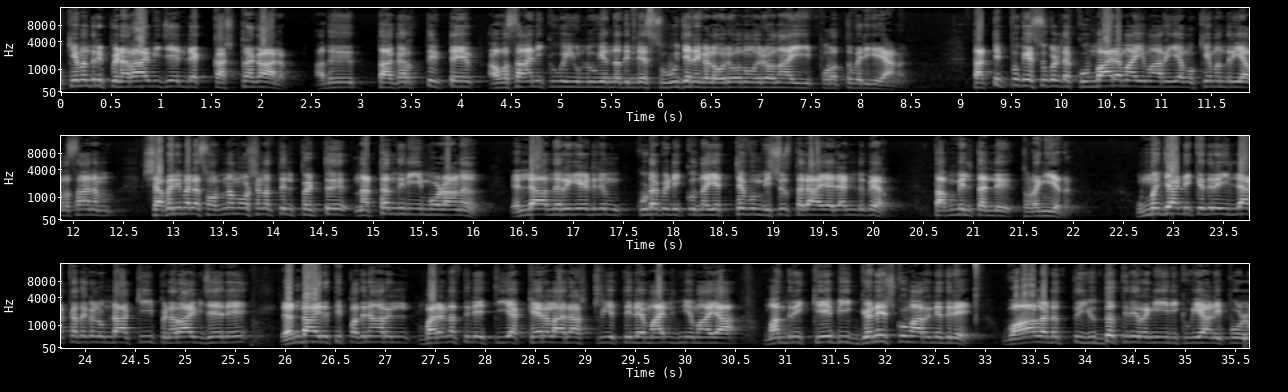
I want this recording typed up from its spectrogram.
മുഖ്യമന്ത്രി പിണറായി വിജയന്റെ കഷ്ടകാലം അത് തകർത്തിട്ടേ അവസാനിക്കുകയുള്ളൂ എന്നതിന്റെ സൂചനകൾ ഓരോന്നോരോന്നായി പുറത്തു വരികയാണ്. തട്ടിപ്പ് കേസുകളുടെ കൂമ്പാരമായി മാറിയ മുഖ്യമന്ത്രി അവസാനം ശബരിമല സ്വർണമോഷണത്തിൽ പെട്ട് നട്ടം തിരിയുമ്പോഴാണ് എല്ലാ നെറികേടിനും കുടപിടിക്കുന്ന ഏറ്റവും വിശ്വസ്തരായ രണ്ടു പേർ തമ്മിൽ തല്ല് തുടങ്ങിയത്. ഉമ്മൻചാണ്ടിക്കെതിരെ ഇല്ലാക്കഥകൾ ഉണ്ടാക്കി പിണറായി വിജയനെ രണ്ടായിരത്തി പതിനാറിൽ ഭരണത്തിലെത്തിയ കേരള രാഷ്ട്രീയത്തിലെ മാലിന്യമായ മന്ത്രി കെ ബി ഗണേഷ് കുമാറിനെതിരെ വാളെടുത്ത് യുദ്ധത്തിനിറങ്ങിയിരിക്കുകയാണ് ഇപ്പോൾ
